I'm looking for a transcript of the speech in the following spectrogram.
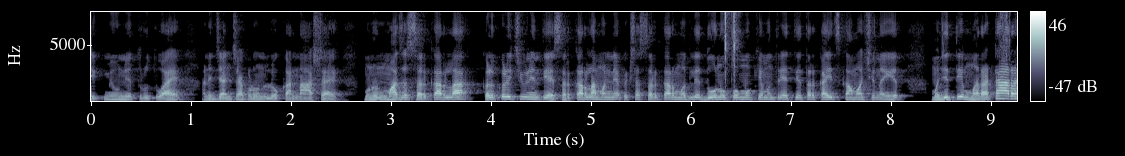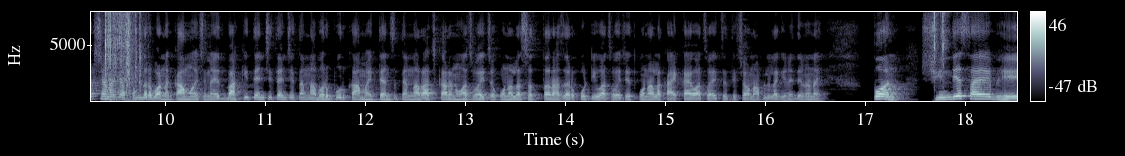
एकमेव नेतृत्व आहे आणि ज्यांच्याकडून लोकांना आशा आहे. म्हणून माझं सरकारला कळकळीची विनंती आहे. सरकारला म्हणण्यापेक्षा सरकारमधले दोन उपमुख्यमंत्री आहेत ते तर काहीच कामाचे नाही आहेत म्हणजे ते मराठा आरक्षणाच्या संदर्भानं कामाचे नाहीत बाकी त्यांचे त्यांचे त्यांना भरपूर काम आहेत. त्यांचं त्यांना राजकारण वाचवायचं कोणाला सत्तर हजार कोटी वाचवायचे आहेत कोणाला काय काय वाचवायचं त्याच्यावर आपल्याला घेणं देणं नाही. पण शिंदे साहेब हे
